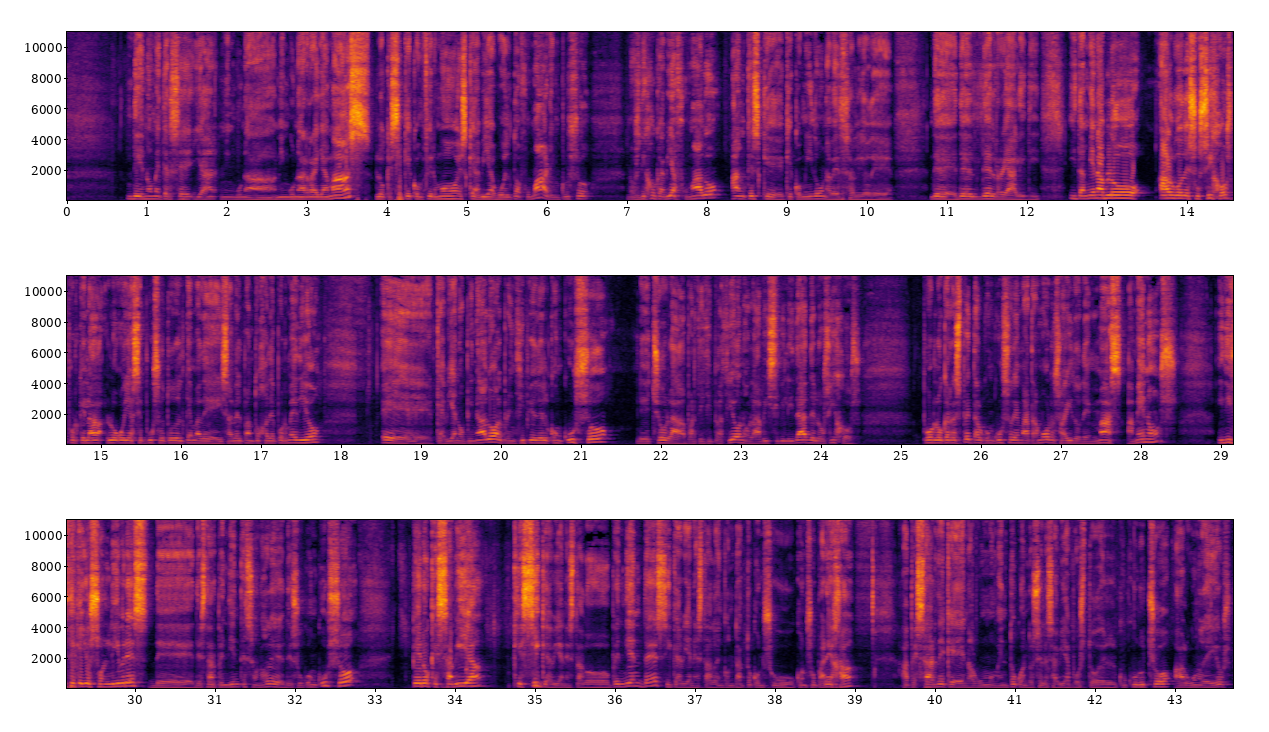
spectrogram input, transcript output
de no meterse ya ninguna, ninguna raya más. Lo que sí que confirmó es que había vuelto a fumar, incluso nos dijo que había fumado antes que, comido una vez salió de, del reality. Y también habló algo de sus hijos, porque luego ya se puso todo el tema de Isabel Pantoja de por medio, eh, que habían opinado al principio del concurso. De hecho, la participación o la visibilidad de los hijos, por lo que respecta al concurso de Matamoros, ha ido de más a menos y dice que ellos son libres de, estar pendientes o no de, su concurso, pero que sabía que sí que habían estado pendientes y que habían estado en contacto con su, con su pareja, a pesar de que en algún momento cuando se les había puesto el cucurucho a alguno de ellos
